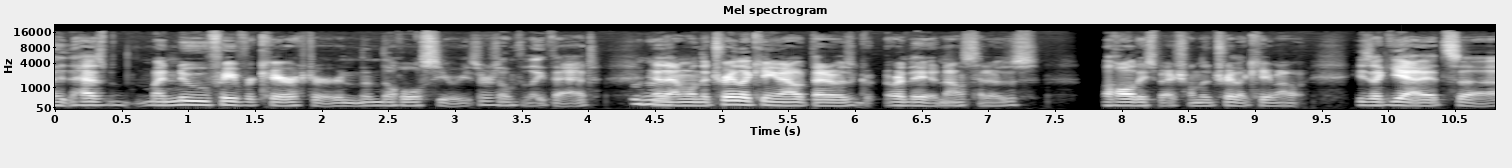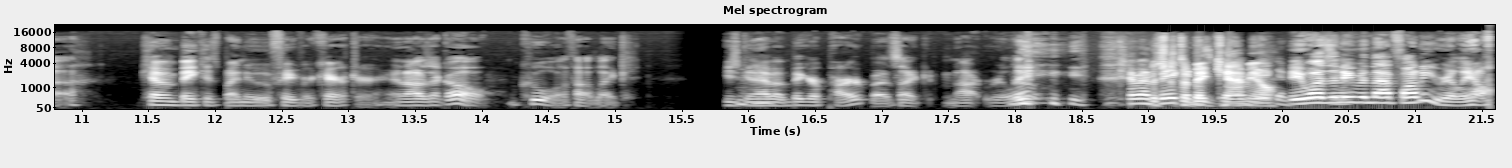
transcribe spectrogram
it has my new favorite character in the, the whole series or something like that Mhm. and then when the trailer came out that it was or they announced that it was the holiday special and the trailer came out he's like yeah it's uh kevin bacon's my new favorite character and i was like oh cool i thought like he's gonna Mhm. have a bigger part but it's like not really Kevin It's just a big cameo. Bacon. he wasn't Yeah. even that funny really all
